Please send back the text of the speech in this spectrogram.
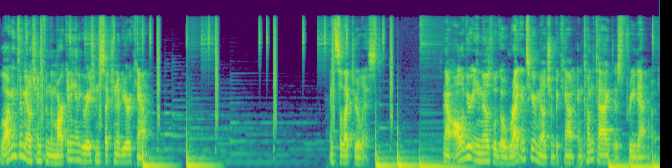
Log into MailChimp from the Marketing Integration section of your account and select your list. Now all of your emails will go right into your MailChimp account and come tagged as free download.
